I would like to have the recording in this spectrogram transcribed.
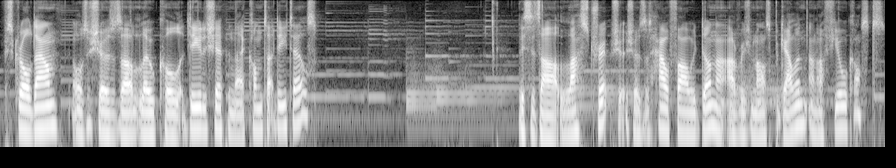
If we scroll down, it also shows us our local dealership and their contact details. This is our last trip, it shows us how far we've done, our average miles per gallon and our fuel costs.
